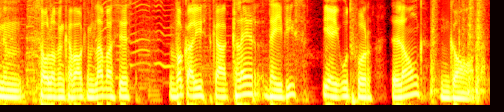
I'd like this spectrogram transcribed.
Kolejnym soulowym kawałkiem dla Was jest wokalistka Claire Davis i jej utwór Long Gone.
